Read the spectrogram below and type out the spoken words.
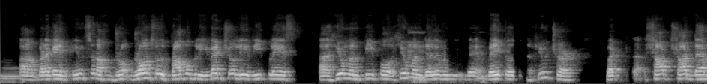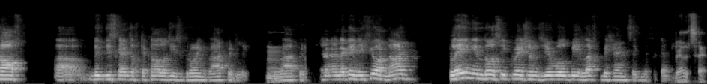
mm. but again instead of dro- drones will probably eventually replace human people human mm. delivery vehicles in the future but uh, short short thereof, uh, these kinds of technology is growing rapidly, mm. rapidly. And, and again, if you are not playing in those equations, you will be left behind significantly. Well said.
